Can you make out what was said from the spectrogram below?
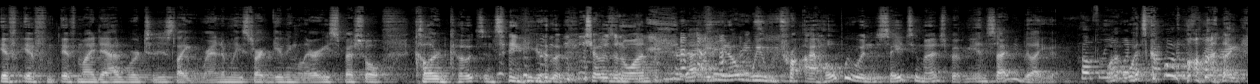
if if if my dad were to just like randomly start giving Larry special colored coats and saying you're the chosen one, that, you know, we would try. I hope we wouldn't say too much, but inside you'd be like, Hopefully what, what's going on? slavery. Like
